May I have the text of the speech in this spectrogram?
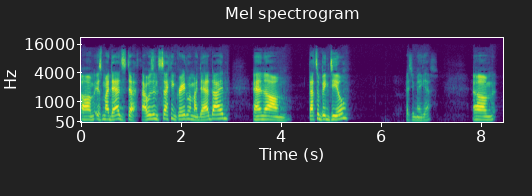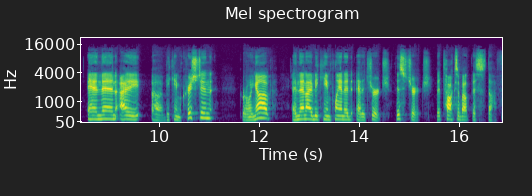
um, is my dad's death. I was in second grade when my dad died, and um, that's a big deal, as you may guess. Um, and then I uh, became a Christian growing up, and then I became planted at a church, this church, that talks about this stuff.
